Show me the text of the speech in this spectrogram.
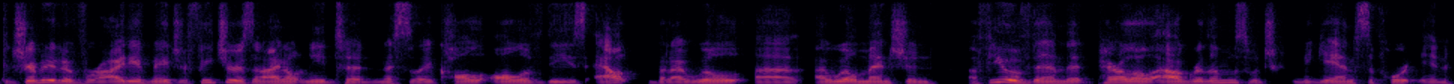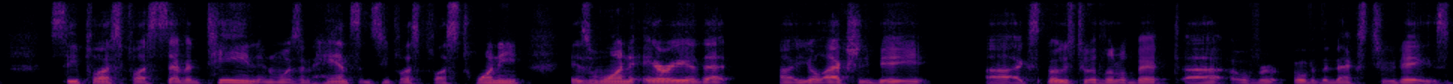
contributed a variety of major features, and I don't need to necessarily call all of these out, but I will uh, I will mention a few of them that parallel algorithms, which began support in C++ 17 and was enhanced in C++ 20, is one area that uh, you'll actually be uh, exposed to a little bit uh, over, over the next two days.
